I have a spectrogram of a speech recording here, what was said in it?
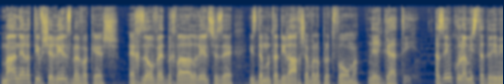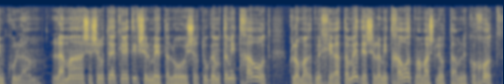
מה הנרטיב שרילס מבקש? איך זה עובד בכלל על רילס, שזה הזדמנות אדירה עכשיו על הפלטפורמה? נרגעתי. אז אם כולם מסתדרים עם כולם, למה ששירותי הקריאיטיב של מטא לא ישרתו גם את המתחרות? כלומר, את מכירת המדיה של המתחרות ממש לאותם לקוחות.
